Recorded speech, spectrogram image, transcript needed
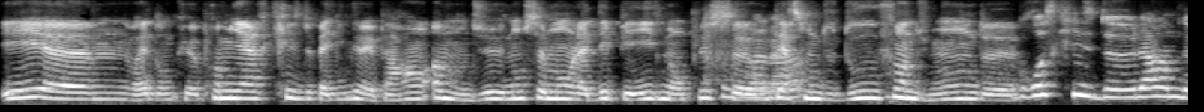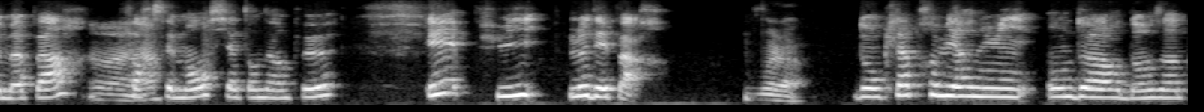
Et euh, ouais, donc euh, première crise de panique de mes parents. Oh mon dieu, non seulement on la dépayse, mais en plus euh, on perd son doudou, fin du monde. Grosse crise de larmes de ma part, Voilà. forcément, s'y attendait un peu. Et puis, le départ. Voilà. Donc, la première nuit, on dort dans un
